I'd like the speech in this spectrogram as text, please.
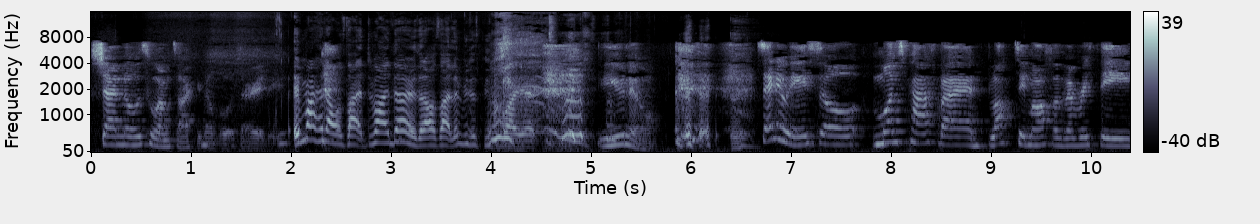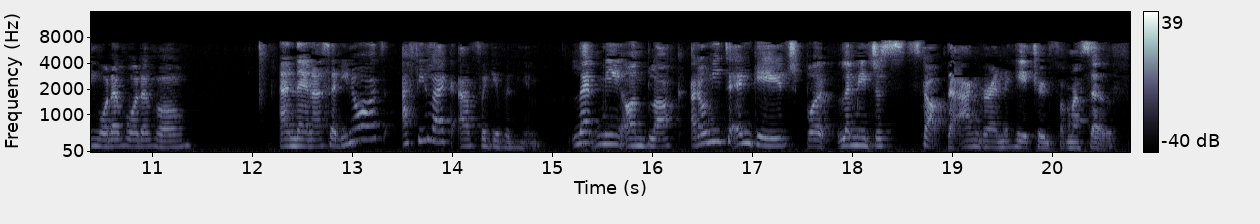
Shan knows who I'm talking about already. In my head, I was like, do I know? Then I was like, let me just be quiet. You know. so anyway, so months passed by, I blocked him off of everything, whatever, whatever. And then I said, you know what? I feel like I've forgiven him. Let me unblock. I don't need to engage, but let me just stop the anger and the hatred for myself.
